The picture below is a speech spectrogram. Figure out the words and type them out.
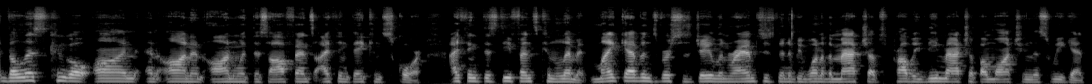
the list can go on and on and on with this offense. I think they can score. I think this defense can limit. Mike Evans versus Jalen Ramsey is going to be one of the matchups, probably the matchup I'm watching this weekend.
